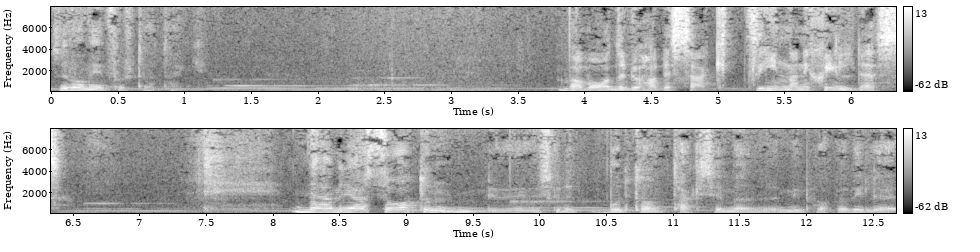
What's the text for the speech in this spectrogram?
Så det var min första tanke. Vad var det du hade sagt innan ni skildes? Nej, men jag sa att de eh, skulle borde ta en taxi men min pappa ville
